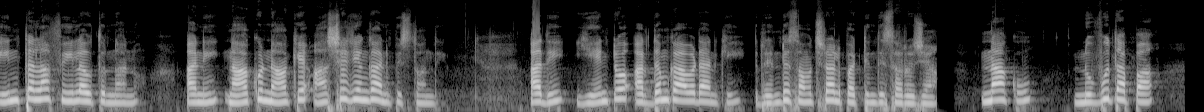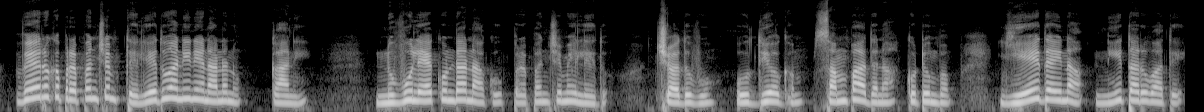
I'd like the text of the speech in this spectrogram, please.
ఇంతలా ఫీల్ అవుతున్నాను అని నాకు నాకే ఆశ్చర్యంగా అనిపిస్తోంది. అది ఏంటో అర్థం కావడానికి రెండు సంవత్సరాలు పట్టింది సరోజ. నాకు నువ్వు తప్ప వేరొక ప్రపంచం తెలియదు అని నేను అనను కానీ నువ్వు లేకుండా నాకు ప్రపంచమే లేదు. చదువు ఉద్యోగం సంపాదన కుటుంబం ఏదైనా నీ తరువాతే.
